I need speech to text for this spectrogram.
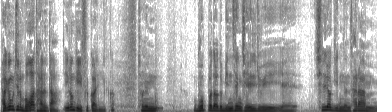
박용진은 뭐가 다르다 이런 게 있을 거 아닙니까? 저는 무엇보다도 민생 제일주의에 실력이 있는 사람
